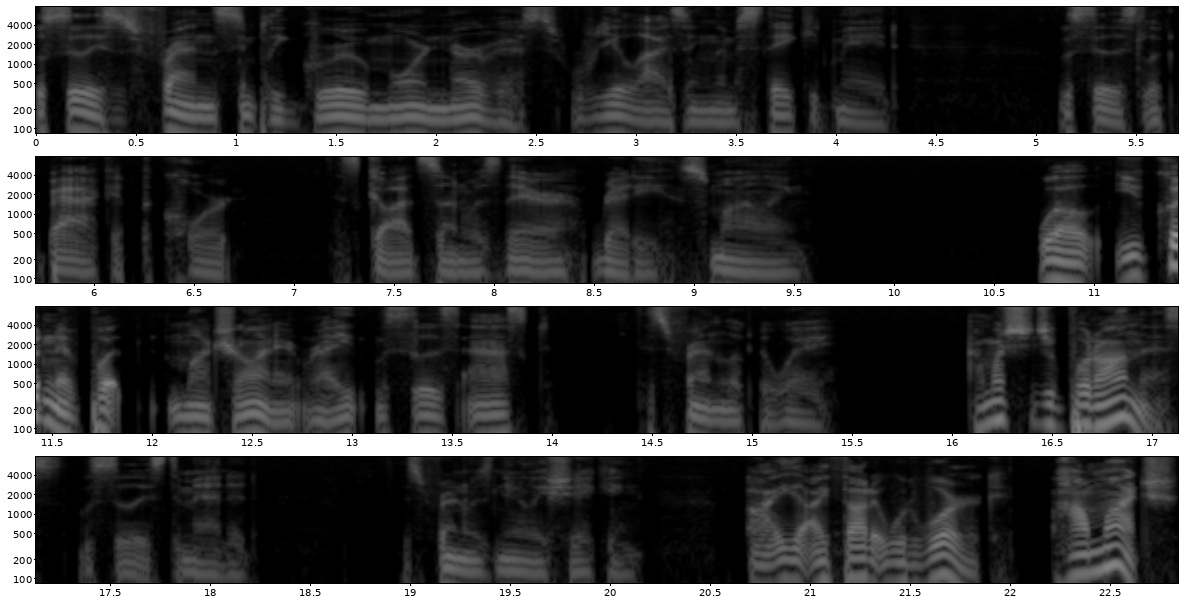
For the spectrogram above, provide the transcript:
Lucilius's friend simply grew more nervous, realizing the mistake he'd made. Lucilius looked back at the court. His godson was there, ready, smiling. Well, you couldn't have put much on it, right? Lucilius asked. His friend looked away. How much did you put on this? Lucilius demanded. His friend was nearly shaking. I, I thought it would work. How much?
